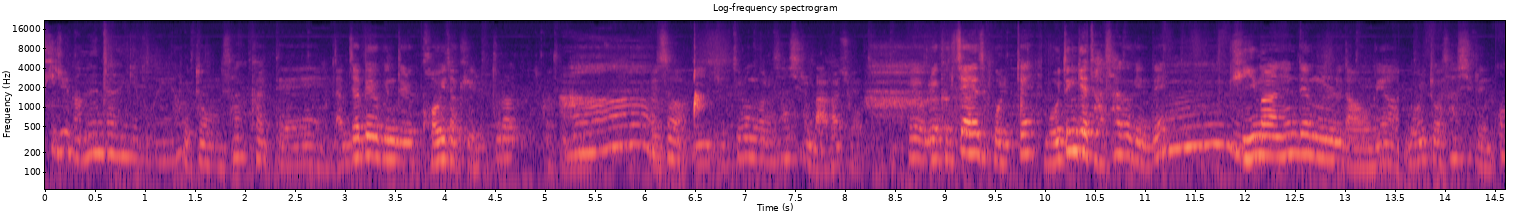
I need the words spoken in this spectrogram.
귀를 막는다는 게 뭐예요? 보통 사극할 때 남자 배우분들 거의 다 귀를 뚫 었거든요. 아, 그래서 이귀 뚫은 거를 사실은 막아줘야 돼요. 그냥 우리가 극장에서 볼 때 모든 게 다 사극인데 음. 귀만 현대물로 나오면 몰두가 사실은 어머나.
